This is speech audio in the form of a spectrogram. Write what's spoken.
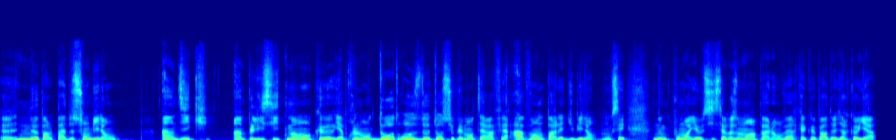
ne parle pas de son bilan indique implicitement qu'il y a probablement d'autres hausses de taux supplémentaires à faire avant de parler du bilan. Donc, donc pour moi, il y a aussi ce raisonnement un peu à l'envers, quelque part, de dire qu'il y a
